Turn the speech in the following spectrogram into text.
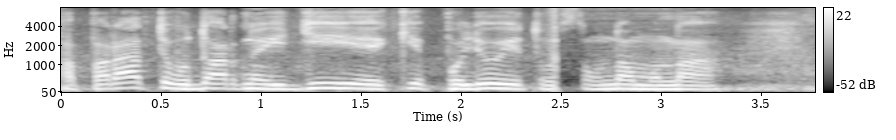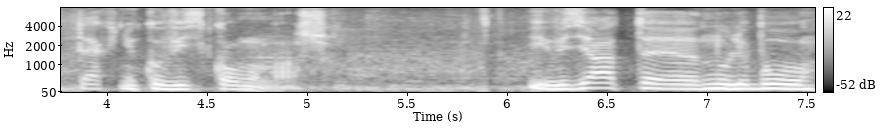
апарати ударної дії, які полюють в основному на техніку військову нашу. І взяти ну, любу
